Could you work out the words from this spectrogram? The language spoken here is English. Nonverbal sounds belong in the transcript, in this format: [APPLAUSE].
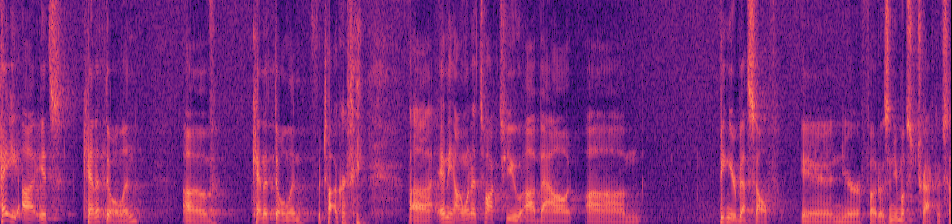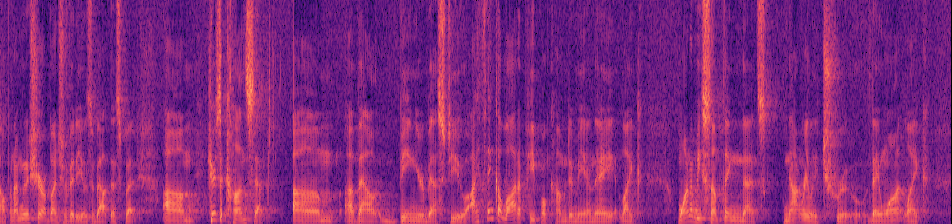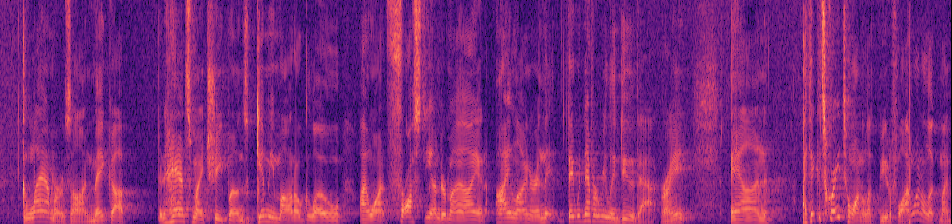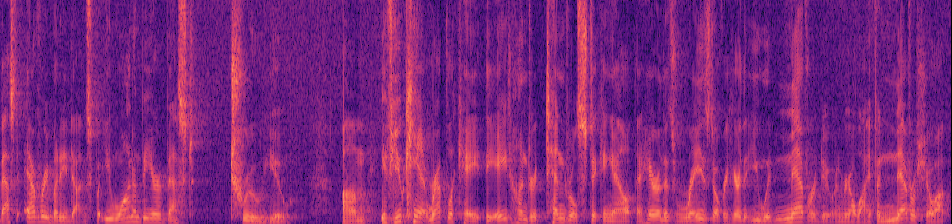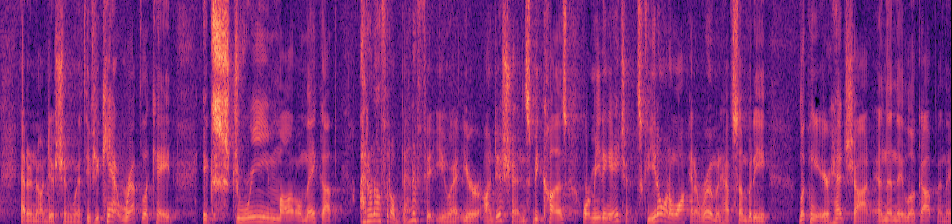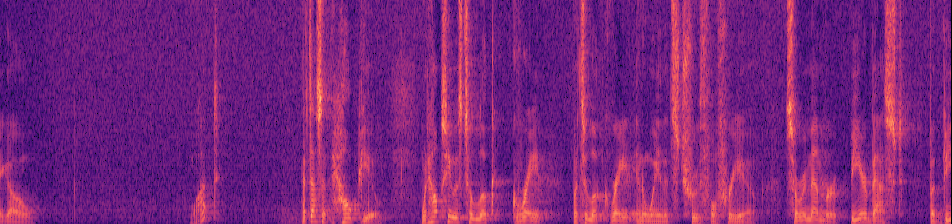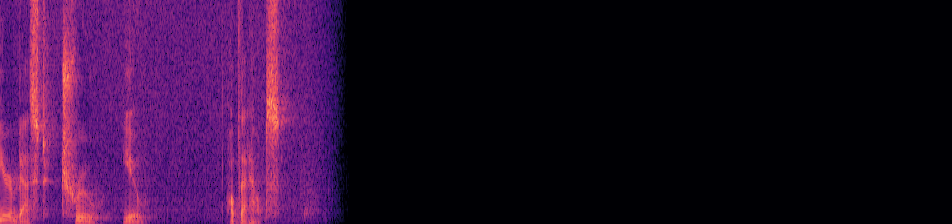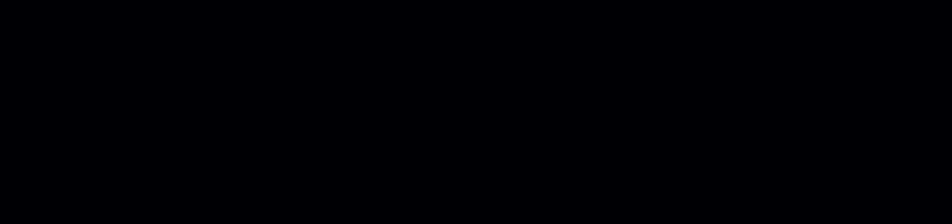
Hey, uh, it's Kenneth Dolin of Kenneth Dolin Photography. [LAUGHS] Uh, anyhow, I want to talk to you about um, being your best self in your photos and your most attractive self. And I'm going to share a bunch of videos about this, but um, here's a concept um, about being your best you. I think a lot of people come to me and they like want to be something that's not really true. They want like glamours on, makeup, enhance my cheekbones, give me model glow, I want frosty under my eye and eyeliner, and they, they would never really do that, right? And I think it's great to want to look beautiful. I want to look my best. Everybody does. But you want to be your best true you. Um, if you can't replicate the 800 tendrils sticking out, the hair that's raised over here that you would never do in real life and never show up at an audition with, if you can't replicate extreme model makeup, I don't know if it'll benefit you at your auditions because, or meeting agents. You don't want to walk in a room and have somebody looking at your headshot and then they look up and they go, What? That doesn't help you. What helps you is to look great, but to look great in a way that's truthful for you. So remember, be your best, but be your best true you. Hope that helps.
